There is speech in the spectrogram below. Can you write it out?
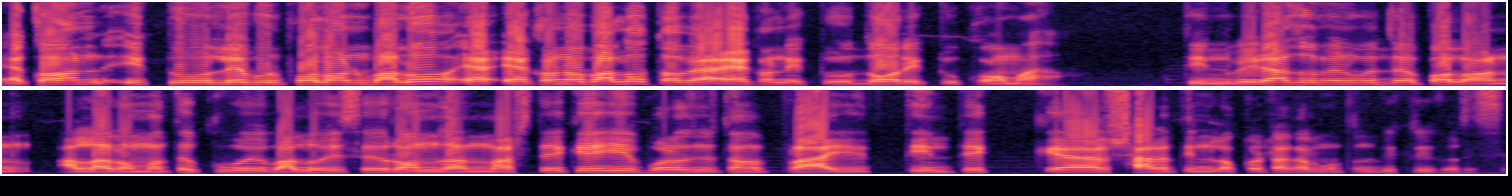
এখন একটু লেবুর ফলন ভালো এখনও ভালো তবে এখন একটু দর একটু কমা তিন বিঘা জমির মধ্যে ফলন আল্লাহ রহমতে খুবই ভালো হয়েছে রমজান মাস থেকে এই পর্যন্ত প্রায় তিন থেকে সাড়ে তিন লক্ষ টাকার মতন বিক্রি করেছে।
